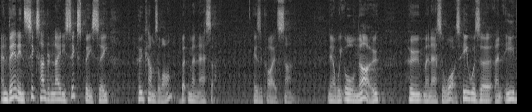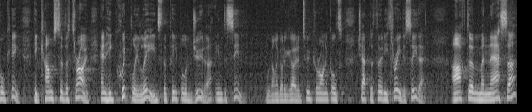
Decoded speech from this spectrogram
And then in 686 BC, who comes along but Manasseh, Hezekiah's son? Now, we all know who Manasseh was. He was a, an evil king. He comes to the throne and he quickly leads the people of Judah into sin. We've only got to go to 2 Chronicles chapter 33 to see that. After Manasseh,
